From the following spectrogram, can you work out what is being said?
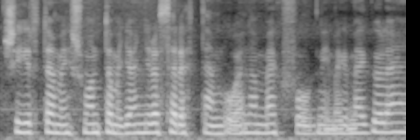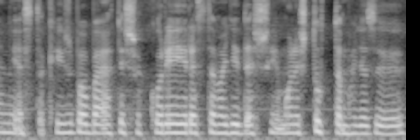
sírtam, és mondtam, hogy annyira szerettem volna megfogni, meg megölelni ezt a kisbabát, és akkor éreztem, hogy ide simul, és tudtam, hogy az ő.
